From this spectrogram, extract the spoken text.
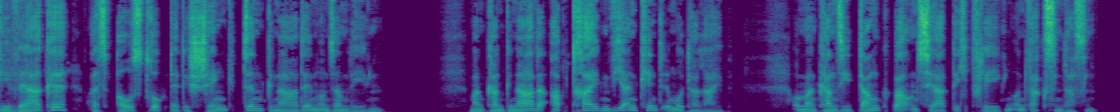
Die Werke als Ausdruck der geschenkten Gnade in unserem Leben. Man kann Gnade abtreiben wie ein Kind im Mutterleib. Und man kann sie dankbar und zärtlich pflegen und wachsen lassen.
